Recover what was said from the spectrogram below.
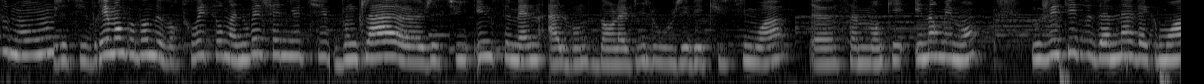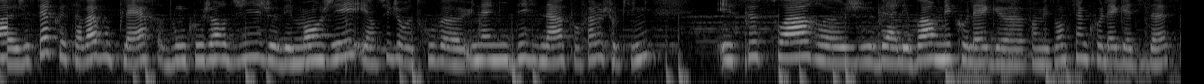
tout le monde Je suis vraiment contente de vous retrouver sur ma nouvelle chaîne YouTube. Donc là, euh, je suis une semaine à Londres, dans la ville où j'ai vécu 6 mois. Euh, ça me manquait énormément. Donc je vais essayer de vous amener avec moi. Euh, j'espère que ça va vous plaire. Donc aujourd'hui, je vais manger et ensuite je retrouve une amie Devina pour faire le shopping. Et ce soir, je vais aller voir mes collègues, enfin mes anciens collègues Adidas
